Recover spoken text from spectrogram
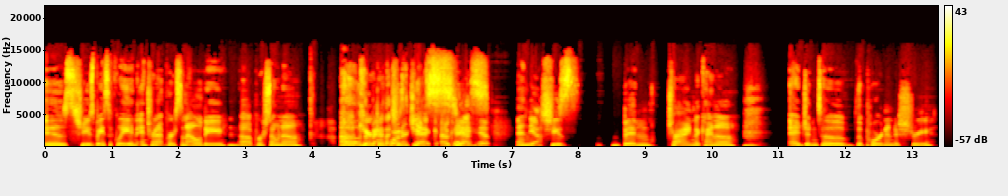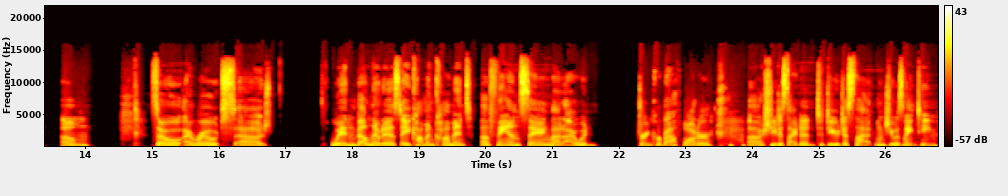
is she's basically an internet personality, Mhm. uh, persona, uh, oh, character that she's chick. yes, okay, yes. yep. and yes, she's been trying to kind of edge into the porn industry. Um, so I wrote uh, when Belle noticed a common comment of fans saying that I would drink her bathwater, uh, she decided to do just that when she was 19.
